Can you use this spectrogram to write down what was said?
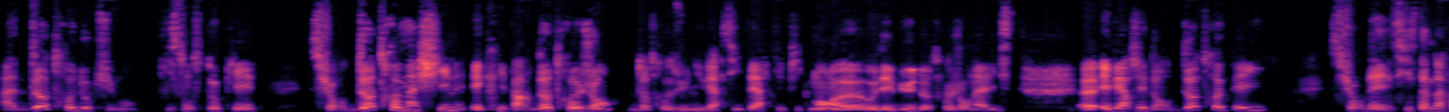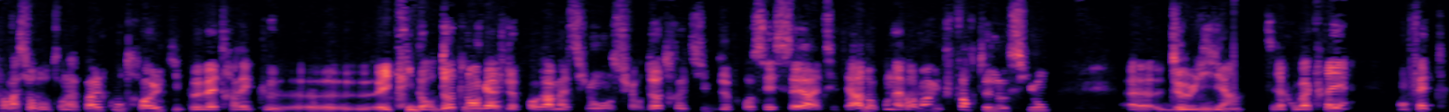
à d'autres documents qui sont stockés sur d'autres machines, écrits par d'autres gens, d'autres universitaires typiquement euh, au début, d'autres journalistes, euh, hébergés dans d'autres pays, sur des systèmes d'information dont on n'a pas le contrôle, qui peuvent être avec euh, écrits dans d'autres langages de programmation, sur d'autres types de processeurs, etc. Donc on a vraiment une forte notion euh, de lien, c'est-à-dire qu'on va créer en fait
